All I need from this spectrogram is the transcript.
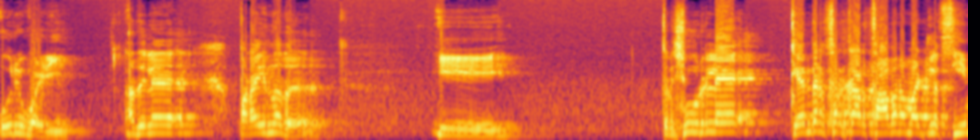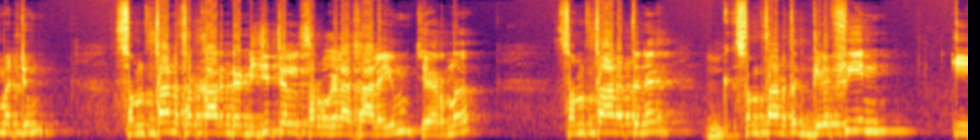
ഒരു വഴി. അതിൽ പറയുന്നത് ഈ തൃശ്ശൂരിലെ കേന്ദ്ര സർക്കാർ സ്ഥാപനമായിട്ടുള്ള സീമറ്റും സംസ്ഥാന സർക്കാരിന്റെ ഡിജിറ്റൽ സർവകലാശാലയും ചേർന്ന് സംസ്ഥാനത്തിന് സംസ്ഥാനത്ത് ഗ്രഫീൻ ഈ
